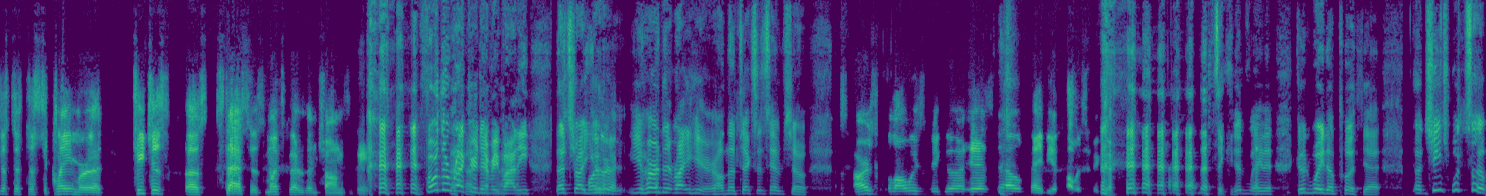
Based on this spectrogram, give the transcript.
just just disclaimer. Uh, Cheech's uh, stash is much better than Chong's bean. for the record everybody that's right For you heard, record. you heard it right here on the texas hemp show Ours will always be good. His, well, maybe it'll always be good. That's a good way to good way to put that. Uh, Cheech, what's uh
